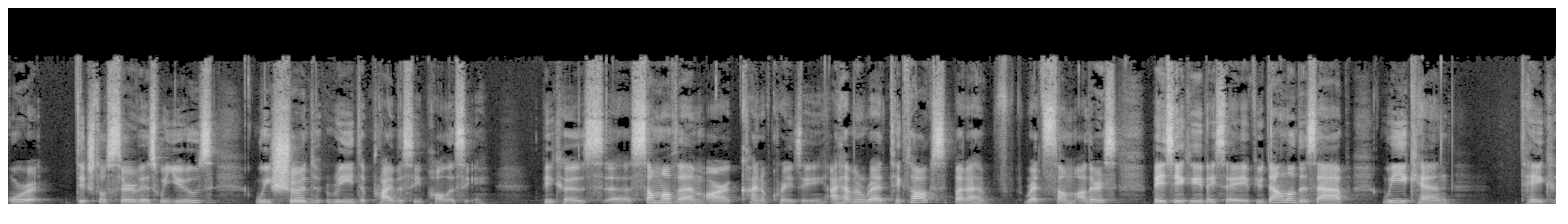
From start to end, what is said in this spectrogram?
or digital service we use, we should read the privacy policy because uh, some of them are kind of crazy. I haven't read TikToks, but I have read some others. Basically, they say if you download this app, we can take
